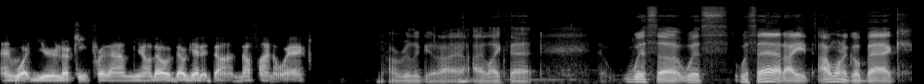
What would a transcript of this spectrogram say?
and what you're looking for them. You know they'll they'll get it done. They'll find a way. Oh, really good. I I like that with uh with with that i i want to go back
